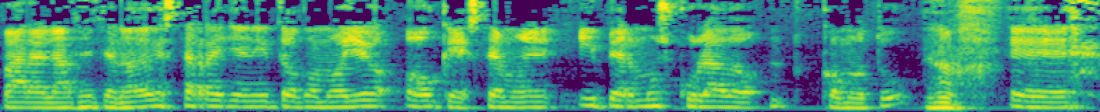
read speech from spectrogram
para el aficionado que esté rellenito como yo o que esté muy hipermusculado como tú, No. eh,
